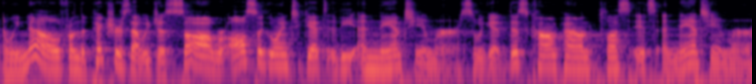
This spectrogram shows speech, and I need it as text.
And we know from the pictures that we just saw, we're also going to get the enantiomer. So we get this compound plus its enantiomer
